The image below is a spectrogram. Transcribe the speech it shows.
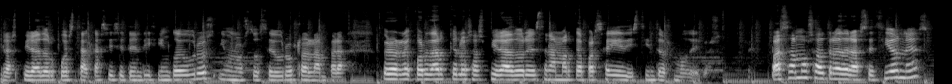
El aspirador cuesta casi 75 euros y unos 12 euros la lámpara, pero recordar que los aspiradores de la marca Parsai hay de distintos modelos. Pasamos a otra de las secciones.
